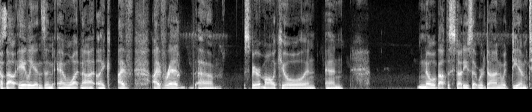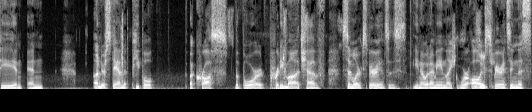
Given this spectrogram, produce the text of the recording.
about aliens and and whatnot. Like I've I've read um, Spirit Molecule and and know about the studies that were done with DMT and and understand that people across the board pretty much have similar experiences. You know what I mean? Like we're all Mhm. experiencing this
